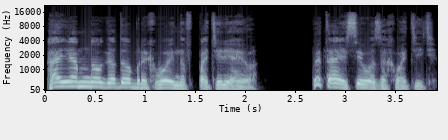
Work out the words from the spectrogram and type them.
А я много добрых воинов потеряю, пытаясь его захватить».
